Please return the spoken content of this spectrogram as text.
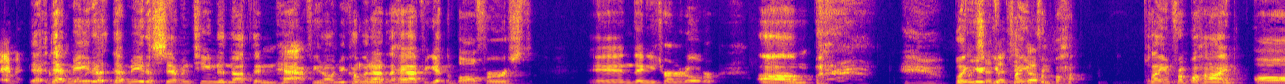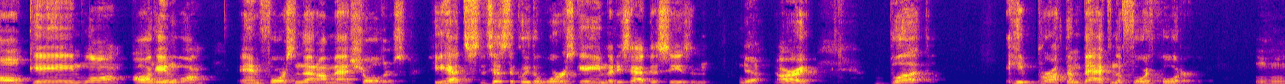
Damn it. that, that made a that made a 17 to nothing half you know and you're coming Mhm. out of the half you get the ball first and then you turn it over um but you're, you're that, playing from behind playing from behind all game long all game Mm-hmm. long and forcing that on matt's shoulders he had statistically the worst game that he's had this season Yeah. all right but he brought them back in the fourth quarter. Hmm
